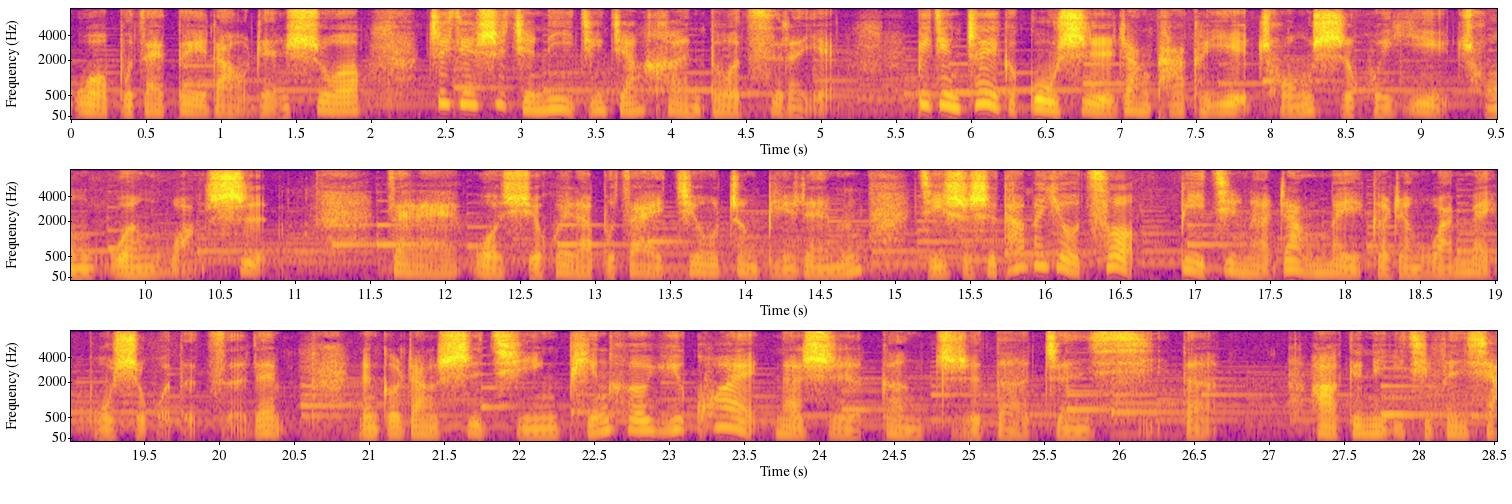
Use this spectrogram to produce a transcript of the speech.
我不再对老人说这件事情，你已经讲很多次了耶。毕竟这个故事让他可以重拾回忆，重温往事。再来，我学会了不再纠正别人，即使是他们有错。毕竟呢，让每个人完美不是我的责任，能够让事情平和愉快，那是更值得珍惜的。好，跟你一起分享。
